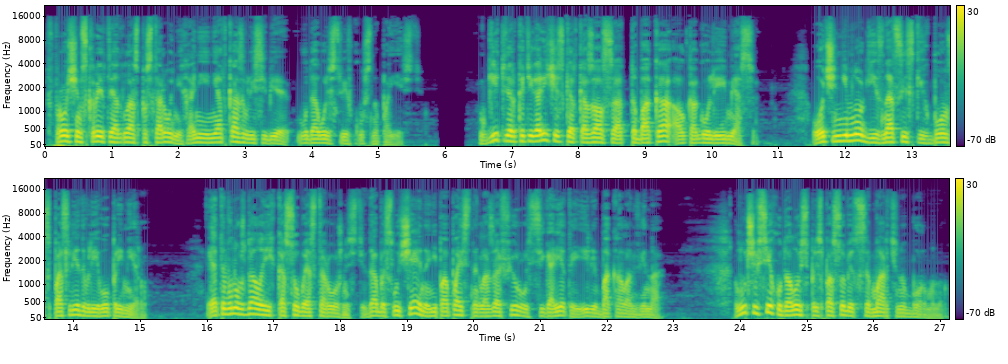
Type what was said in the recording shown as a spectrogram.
Впрочем, скрытые от глаз посторонних, они не отказывали себе в удовольствии вкусно поесть. Гитлер категорически отказался от табака, алкоголя и мяса. Очень немногие из нацистских бонс последовали его примеру. Это вынуждало их к особой осторожности, дабы случайно не попасть на глаза фюреру с сигаретой или бокалом вина. Лучше всех удалось приспособиться Мартину Борману.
